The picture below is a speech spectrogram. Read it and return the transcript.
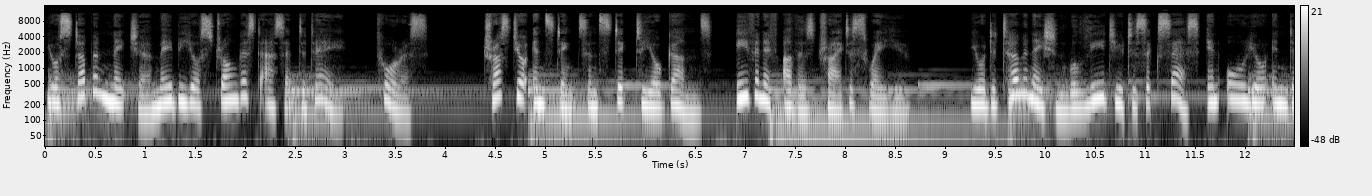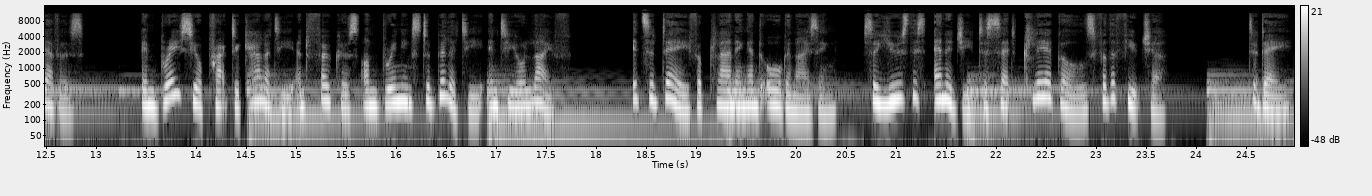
Your stubborn nature may be your strongest asset today, Taurus. Trust your instincts and stick to your guns, even if others try to sway you. Your determination will lead you to success in all your endeavors. Embrace your practicality and focus on bringing stability into your life. It's a day for planning and organizing, so use this energy to set clear goals for the future. Today,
